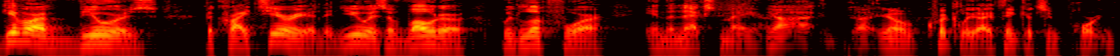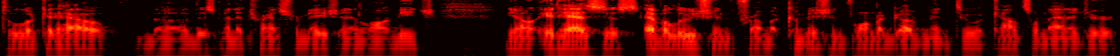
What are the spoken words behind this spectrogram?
give our viewers the criteria that you as a voter would look for in the next mayor. Yeah, I, you know, quickly, I think it's important to look at how uh, there's been a transformation in Long Beach. You know, it has this evolution from a commission form of government to a council manager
